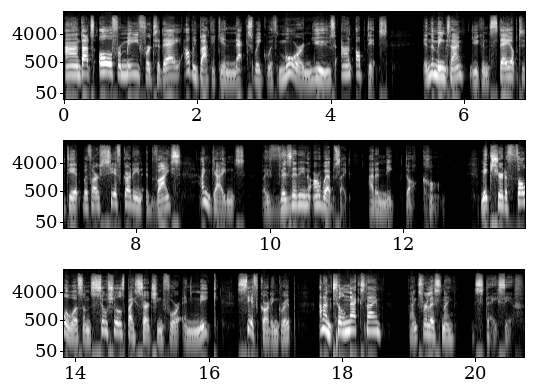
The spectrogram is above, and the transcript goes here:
And that's all from me for today. I'll be back again next week with more news and updates. In the meantime, you can stay up to date with our safeguarding advice and guidance by visiting our website at ineqe.com. Make sure to follow us on socials by searching for Ineqe Safeguarding Group. And until next time, thanks for listening and stay safe.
